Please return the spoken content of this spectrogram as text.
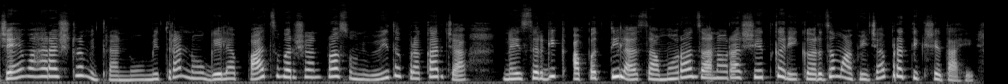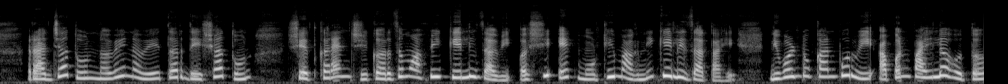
जय महाराष्ट्र मित्रांनो. मित्रांनो गेल्या पाच वर्षांपासून विविध प्रकारच्या नैसर्गिक आपत्तीला सामोरा जाणारा शेतकरी कर्जमाफीच्या प्रतीक्षेत आहे. राज्यातून नवे नवे तर देशातून शेतकऱ्यांची कर्जमाफी केली जावी अशी एक मोठी मागणी केली जात आहे. निवडणुकांपूर्वी आपण पाहिलं होतं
